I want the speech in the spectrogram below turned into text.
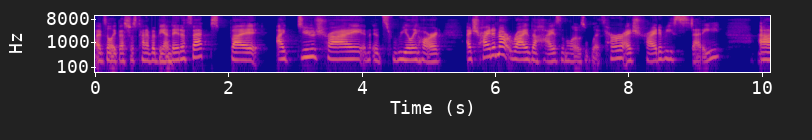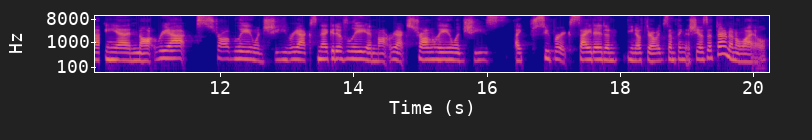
I feel like that's just kind of a band aid effect. But I do try, and it's really hard. I try to not ride the highs and lows with her. I try to be steady uh, and not react strongly when she reacts negatively and not react strongly when she's like super excited and, you know, throwing something that she hasn't thrown in a while.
